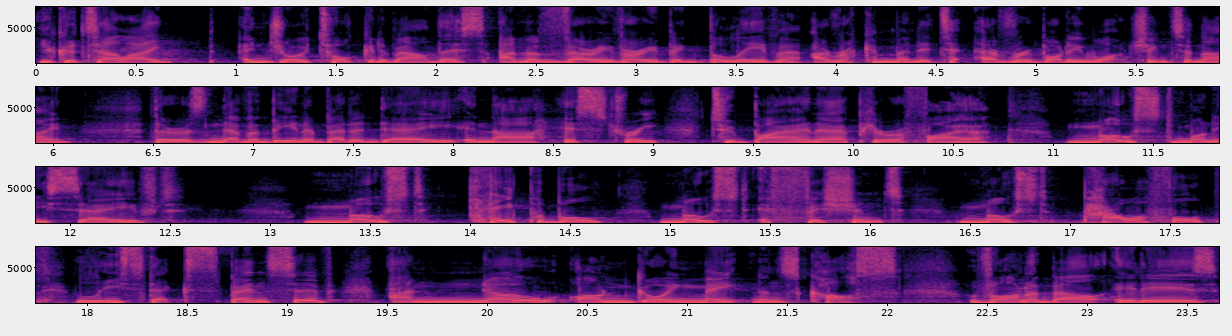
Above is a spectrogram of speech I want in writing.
You could tell I enjoy talking about this. I'm a very, very big believer. I recommend it to everybody watching tonight. There has never been a better day in our history to buy an air purifier. Most money saved, most capable, most efficient, most powerful, least expensive, and no ongoing maintenance costs. Vonabell, it is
